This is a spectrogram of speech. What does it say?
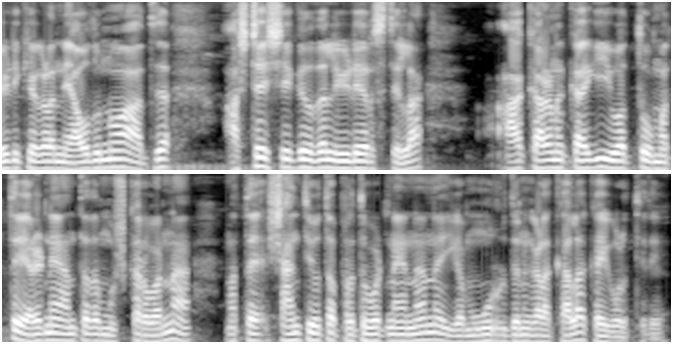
ಬೇಡಿಕೆಗಳನ್ನು ಯಾವುದನ್ನೂ ಅದ, ಅಷ್ಟೇ ಶೀಘ್ರದಲ್ಲಿ ಈಡೇರಿಸ್ತಿಲ್ಲ. ಆ ಕಾರಣಕ್ಕಾಗಿ ಇವತ್ತು ಮತ್ತೆ ಎರಡನೇ ಹಂತದ ಮುಷ್ಕರವನ್ನು ಮತ್ತು ಶಾಂತಿಯುತ ಪ್ರತಿಭಟನೆಯನ್ನು ಈಗ ಮೂರು ದಿನಗಳ ಕಾಲ ಕೈಗೊಳ್ತಿದ್ದೀವಿ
